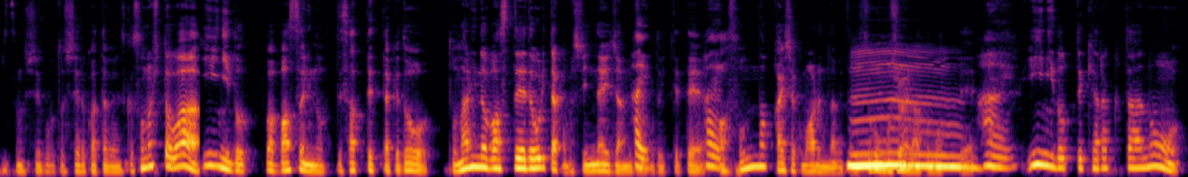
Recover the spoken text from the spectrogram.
い。つも仕事してる方がいるんですけど、その人は、い。い二度はバスに乗って去ってったけど、隣のバス停で降りたかもしんないじゃんみたいなこと言ってて、はい。はい、あ、そんな解釈もあるんだみたいな、すごい面白いなと思って、はい、いい二度ってキャラクターの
